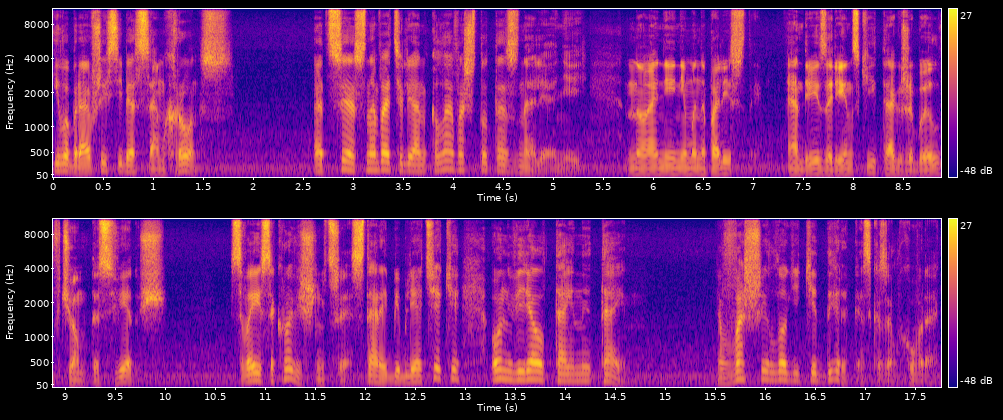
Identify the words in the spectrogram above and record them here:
и вобравший в себя сам Хронос. Отцы-основатели Анклава что-то знали о ней, но они не монополисты. Андрей Заренский также был в чем-то сведущ. Своей сокровищнице, старой библиотеке, он верял тайны тайн. «В вашей логике дырка», — сказал Хуврак.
